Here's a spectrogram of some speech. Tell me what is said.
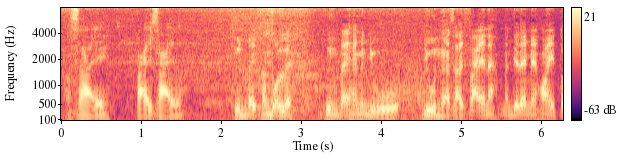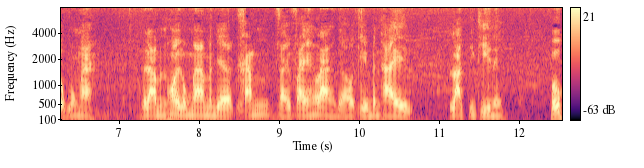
เอาสายปลายสายเนอะขึ้นไปข้างบนเลย ขึ้นไปให้มันอยู่อยู่เหนือสายไฟนะ มันจะได้ไม่ห้อยตกลงมา เวลามันห้อยลงมา มันจะค้ำสายไฟข้างล่าง เดี๋ยวเอาเทปบรรทายรัดอีกทีหนึ่งปุ๊บ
